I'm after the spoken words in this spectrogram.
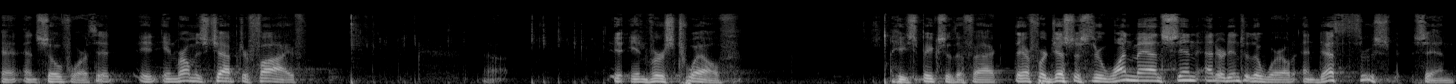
and, and so forth. It, in, in, Romans chapter 5, uh, in verse 12, he speaks of the fact, therefore, just as through one man sin entered into the world, and death through sin,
